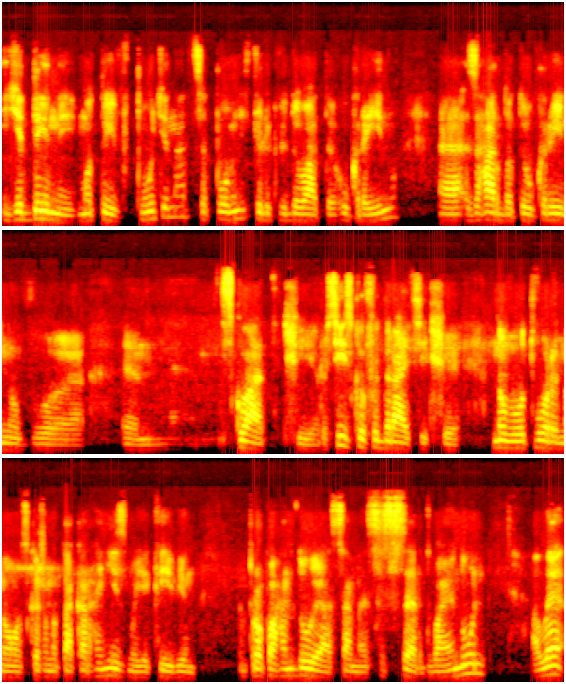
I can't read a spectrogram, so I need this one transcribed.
єдиний мотив Путіна це повністю ліквідувати Україну, е, загарбати Україну в е, ем, склад чи Російської Федерації, чи новоутвореного, скажімо так, організму, який він пропагандує, а саме СССР 2.0, але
